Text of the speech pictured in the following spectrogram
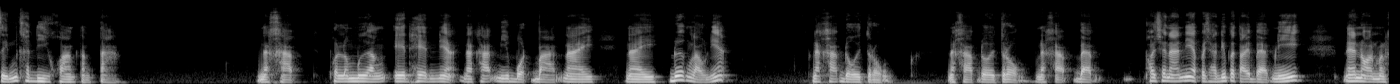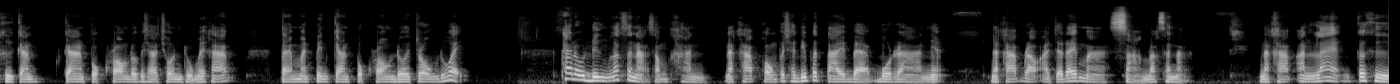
สินคดีความต่างๆนะครับพลเมืองเอเธนเนี่ยนะครับมีบทบาทในในเรื่องเหล่านี้นะครับโดยตรงนะครับโดยตรงนะครับแบบเพราะฉะนั้นเนี่ยประชาธิปไตยแบบนี้แน่นอนมันคือการการปกครองโดยประชาชนถูกไหมครับ แต่มันเป็นการปกครองโดยตรงด้วย ถ้าเราดึงลักษณะสำคัญนะครับของประชาธิปไตยแบบโบราณเนี่ยนะครับเราอาจจะได้มา 3 ลักษณะนะครับอันแรกก็คือ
